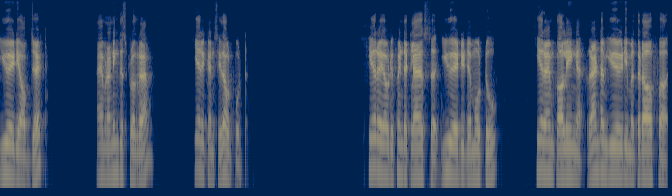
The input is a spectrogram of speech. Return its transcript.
UUID object. I am running this program. Here you can see the output. Here I have defined the class uh, UUID demo 2. Here I am calling uh, random UUID method of uh,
